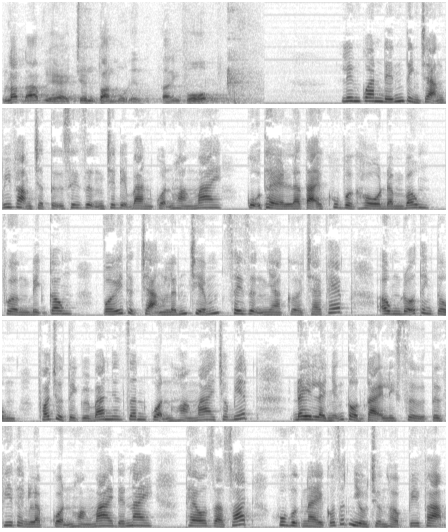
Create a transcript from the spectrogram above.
lát đá vỉa hè trên toàn bộ địa bàn thành phố. Liên quan đến tình trạng vi phạm trật tự xây dựng trên địa bàn quận Hoàng Mai, cụ thể là tại khu vực Hồ Đầm Bông, phường Định Công, với thực trạng lấn chiếm xây dựng nhà cửa trái phép, ông Đỗ Thanh Tùng, Phó Chủ tịch Ủy ban nhân dân quận Hoàng Mai cho biết, đây là những tồn tại lịch sử từ khi thành lập quận Hoàng Mai đến nay. Theo giả soát, khu vực này có rất nhiều trường hợp vi phạm,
